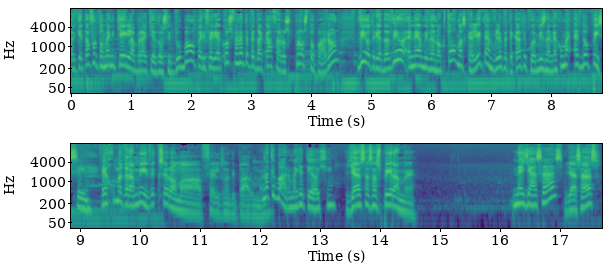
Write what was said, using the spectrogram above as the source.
Αρκετά φορτωμένη και η Λαμπράκη εδώ στην Τούμπα. Ο περιφερειακός φαίνεται πεντακάθαρος προς το παρόν. 232-908. Μας καλείτε αν βλέπετε κάτι που εμείς δεν έχουμε εντοπίσει. Έχουμε γραμμή, δεν ξέρω άμα θέλεις να την πάρουμε. Να την πάρουμε, γιατί όχι. Γεια σας, σας πήραμε. Ναι, γεια σας. Γεια σας.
